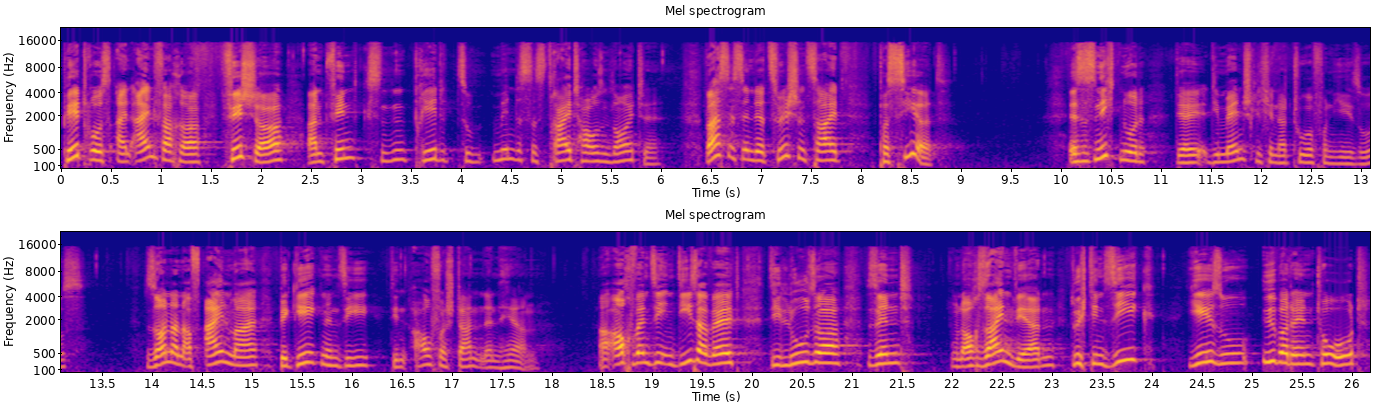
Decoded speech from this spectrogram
Petrus, ein einfacher Fischer an Pfingsten, predigt zu mindestens 3000 Leute. Was ist in der Zwischenzeit passiert? Es ist nicht nur der, die menschliche Natur von Jesus, sondern auf einmal begegnen sie den auferstandenen Herrn. Auch wenn sie in dieser Welt die Loser sind, und auch sein werden, durch den Sieg Jesu über den Tod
